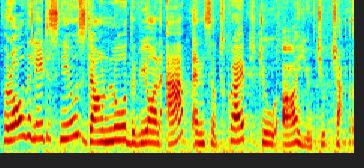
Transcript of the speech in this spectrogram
For all the latest news, download the WION app and subscribe to our YouTube channel.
